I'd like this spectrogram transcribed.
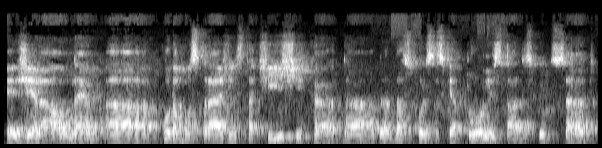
é, geral, né, a, por amostragem estatística da, da, das forças que atuam no Estado do Espírito Santo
